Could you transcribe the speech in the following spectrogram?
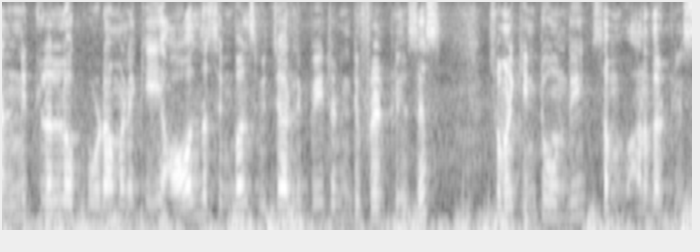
అన్నిట్లలో కూడా మనకి all the symbols which are repeated in different places so మనకి ఇంటూ ఉంది సమ్ అనదర్ ప్లేస్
